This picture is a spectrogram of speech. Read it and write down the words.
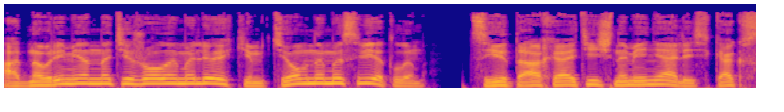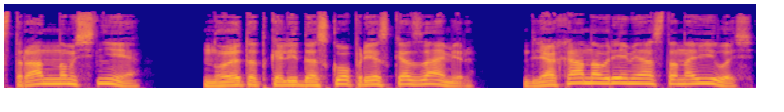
Одновременно тяжелым и легким, темным и светлым. Цвета хаотично менялись, как в странном сне. Но этот калейдоскоп резко замер. Для Хана время остановилось.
